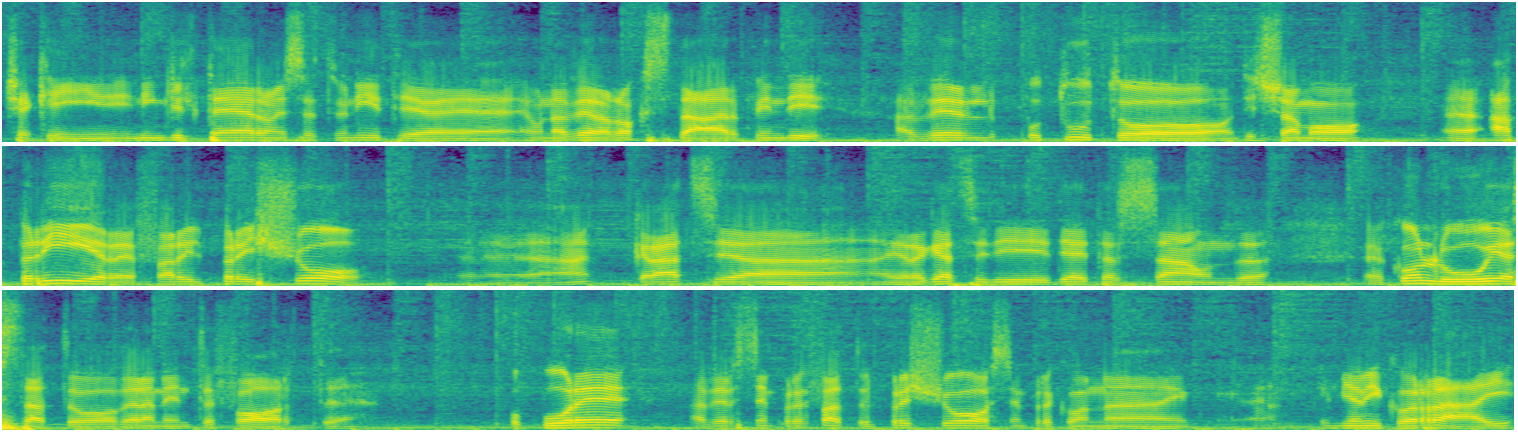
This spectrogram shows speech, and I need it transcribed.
cioè che in, Inghilterra negli Stati Uniti è, è, una vera rock star quindi aver potuto diciamo eh, aprire fare il pre-show grazie a, ai ragazzi di, di Sound eh, con lui è stato veramente forte. Oppure aver sempre fatto il pre-show sempre con eh, il mio amico Rai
